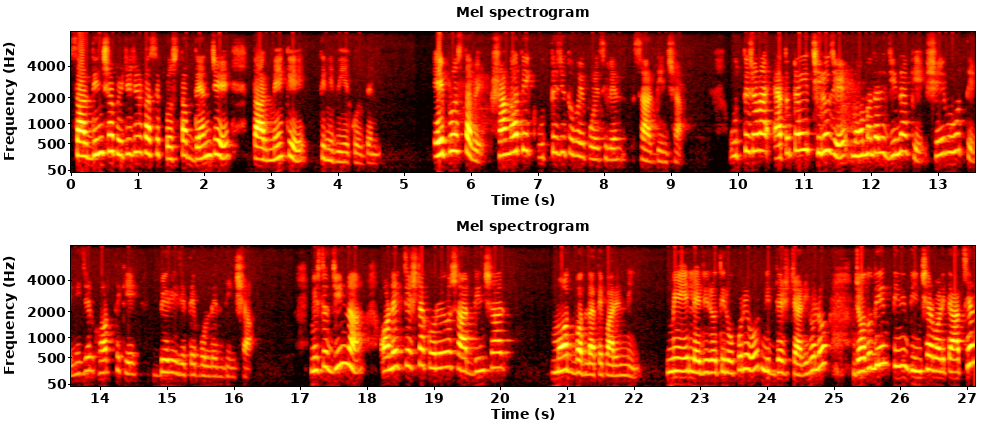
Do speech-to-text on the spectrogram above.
স্যার দিনশা পেটিটের কাছে প্রস্তাব দেন যে তার মেয়েকে তিনি বিয়ে করবেন। এই প্রস্তাবে সাংঘাতিক উত্তেজিত হয়ে পড়েছিলেন স্যার দিনশা। উত্তেজনা এতটাই ছিল যে মোহাম্মদ আলী জিন্নাকে সেই মুহূর্তে নিজের ঘর থেকে বেরিয়ে যেতে বললেন দিনশা। মিস্টার জিন্না অনেক চেষ্টা করেও স্যার দিনশার মত বদলাতে পারেননি। মেয়ে লেডি রতির ওপরেও নির্দেশ জারি হলো। যতদিন তিনি দিনসার বাড়িতে আছেন,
